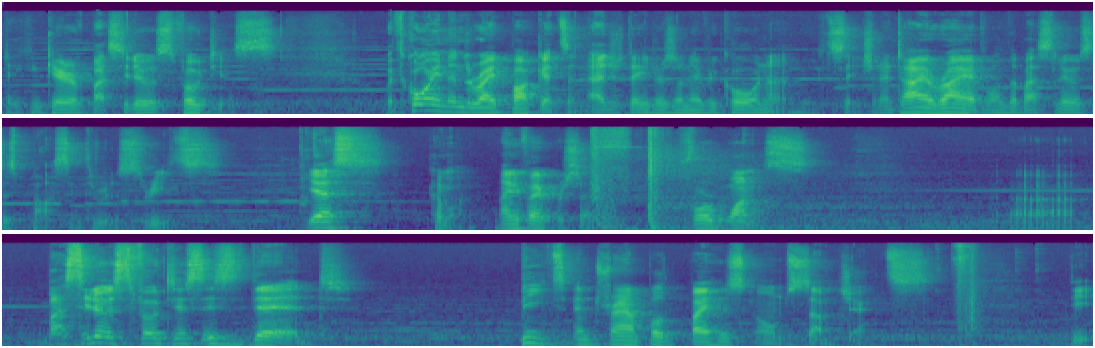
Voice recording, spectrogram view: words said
Taking care of Basileus Photius. With coin in the right pockets and agitators on every corner, we can stage an entire riot while the Basileus is passing through the streets. Yes, come on, 95%. For once. Uh, Basileus Photius is dead, beat and trampled by his own subjects. The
